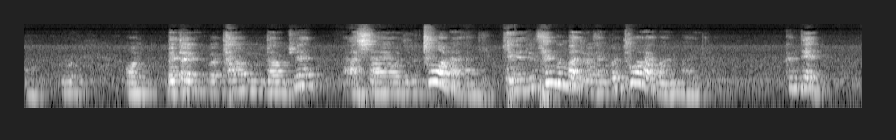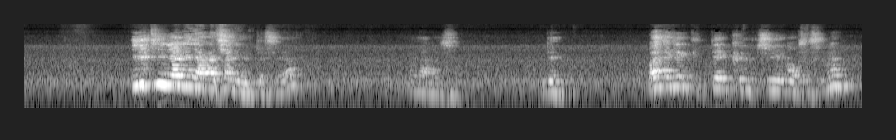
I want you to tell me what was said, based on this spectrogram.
어, 그리고 어, 몇달 뭐 다음 다음 주에 아시아에 어디로 투어 나간대. 걔네들은 상금 받으러 가는 걸 투어라고 하는 말이더라. 근데 일진이라는 양아치 아니 느꼈어요? 양아치. 근데 만약에 그때 그 기회가 없었으면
